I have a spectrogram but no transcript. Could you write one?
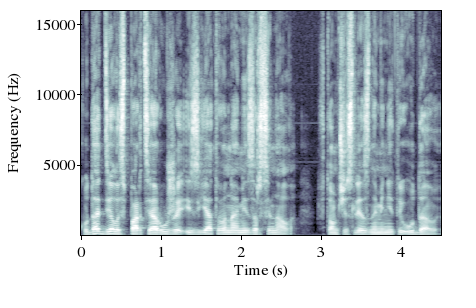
«Куда делась партия оружия, изъятого нами из арсенала, в том числе знаменитые удавы?»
